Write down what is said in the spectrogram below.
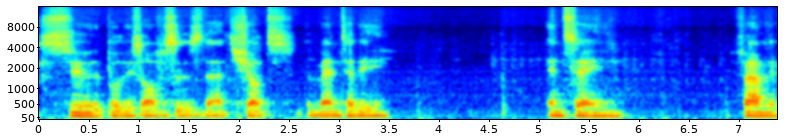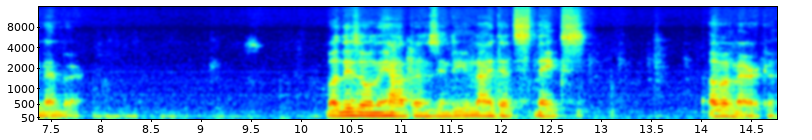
Sue the police officers that shot the mentally insane family member. But this only happens in the United Snakes of America.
